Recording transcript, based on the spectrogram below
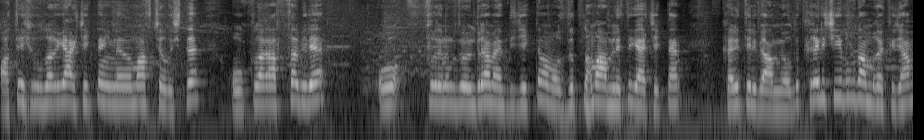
Ateş ruhları gerçekten inanılmaz çalıştı. Oklar atsa bile o fırınımızı öldüremez diyecektim ama o zıplama hamlesi gerçekten kaliteli bir hamle oldu. Kraliçeyi buradan bırakacağım.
